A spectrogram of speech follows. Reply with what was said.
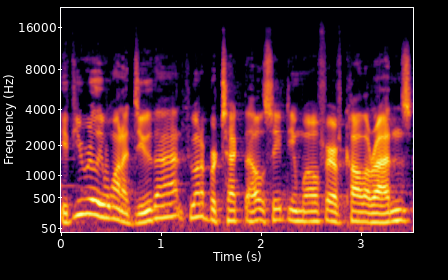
if you really want to do that, if you want to protect the health, safety, and welfare of Coloradans,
